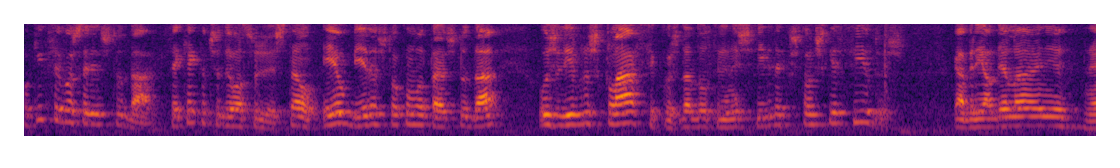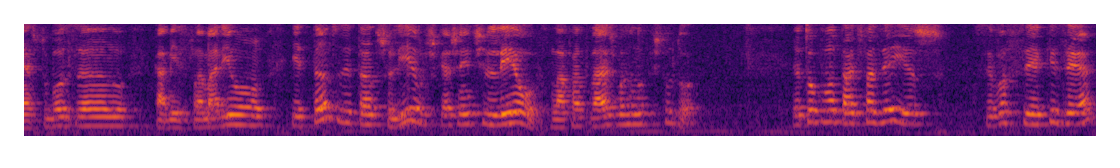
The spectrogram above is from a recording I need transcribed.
O que, que você gostaria de estudar? Você quer que eu te dê uma sugestão? Eu, Bira, estou com vontade de estudar os livros clássicos da doutrina espírita que estão esquecidos. Gabriel Delane, Ernesto Bozano, Camille Flammarion e tantos e tantos livros que a gente leu lá para trás, mas nunca estudou. Eu estou com vontade de fazer isso. Se você quiser,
